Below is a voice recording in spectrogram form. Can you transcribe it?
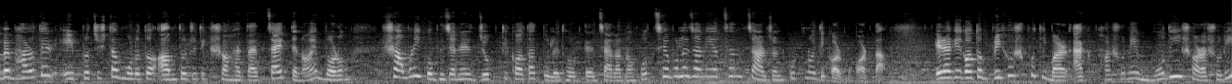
তবে ভারতের এই প্রচেষ্টা মূলত আন্তর্জাতিক সহায়তার চাইতে নয়, বরং সামরিক অভিযানের যৌক্তিকতা তুলে ধরতে চালানো হচ্ছে বলে জানিয়েছেন চারজন কূটনৈতিক কর্মকর্তা। এর আগে গত বৃহস্পতিবার এক ভাষণে মোদী সরাসরি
